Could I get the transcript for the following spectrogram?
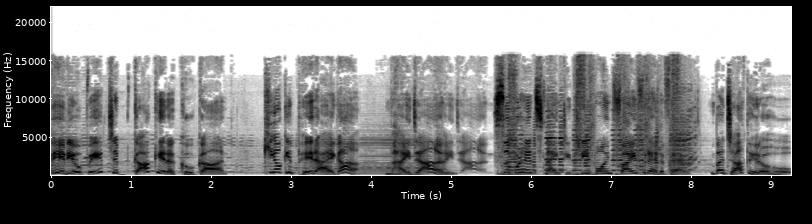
रेडियो पे चिपका के रखो कान क्योंकि फिर आएगा भाईजान। सुपर हिट्स 93.5 रेड एफएम बजाते रहो।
